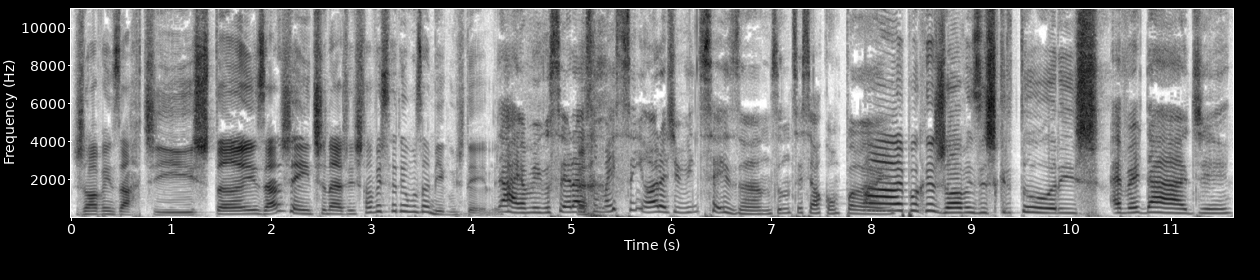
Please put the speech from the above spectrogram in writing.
Jovens artistas, a gente, né? A gente talvez seríamos amigos dele. Ai, amigo, será? Eu sou uma senhora de 26 anos. Eu não sei se eu acompanho. Ai, porque jovens escritores. É verdade.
